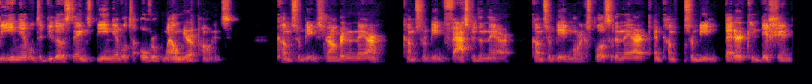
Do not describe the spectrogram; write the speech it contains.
Being able to do those things, being able to overwhelm your opponents, comes from being stronger than they are, comes from being faster than they are, comes from being more explosive than they are, and comes from being better conditioned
